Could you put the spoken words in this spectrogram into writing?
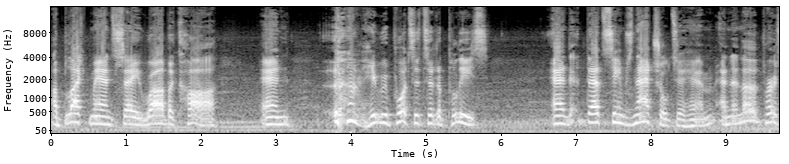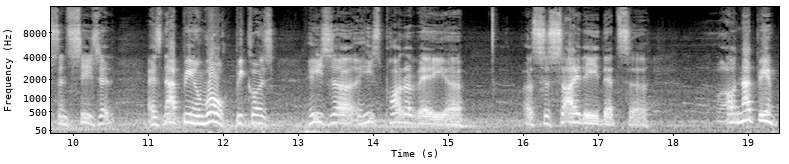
a black man say rob a car, and he reports it to the police, and that seems natural to him. And another person sees it as not being woke because he's uh, he's part of a uh, a society that's uh, well, not being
